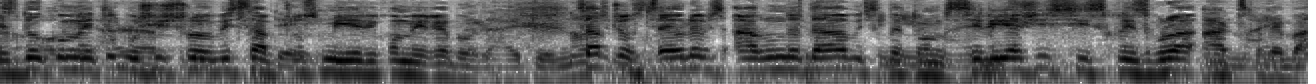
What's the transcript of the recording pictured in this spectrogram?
ეს დოკუმენტი უშიშროების საბჭოს მიერ იყო მიღებული. საბჭოს წევრებს არ უნდა დაავიწყდეთ, რომ სირიაში სისხლის ზღვა არ წყდება.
